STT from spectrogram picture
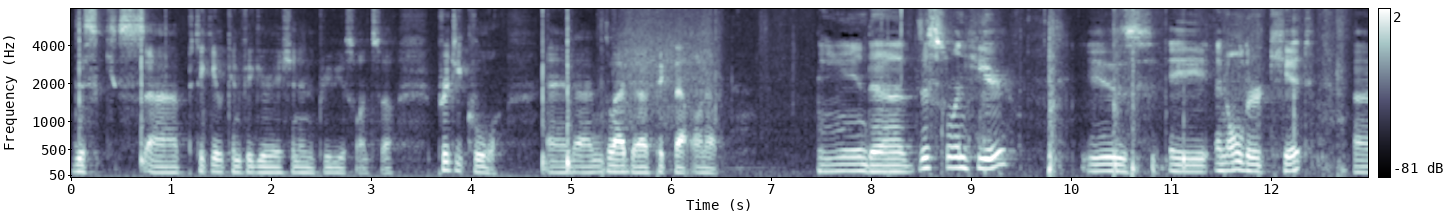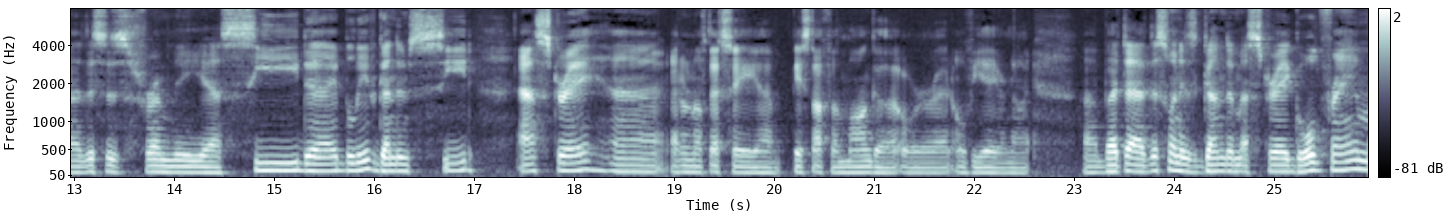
this uh, particular configuration in the previous one. So pretty cool. And I'm glad to pick that one up. And uh, this one here is a an older kit. Uh, this is from the uh, Seed, I believe, Gundam Seed Astray. Uh, I don't know if that's a uh, based off a manga or an OVA or not. but this one is Gundam Astray Gold Frame,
